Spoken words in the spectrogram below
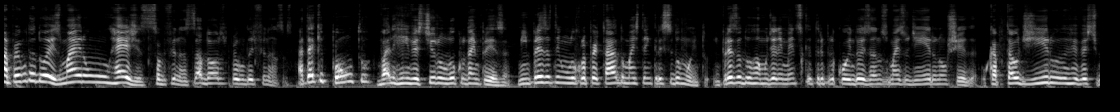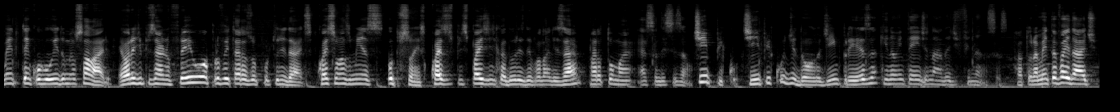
lá, pergunta 2. Myron Regis, sobre finanças. Adoro perguntas de finanças. Até que ponto vale reinvestir o lucro da empresa? Minha empresa tem um lucro apertado, mas tem crescido muito. Empresa do ramo de alimentos que triplicou em dois anos, mas o dinheiro não chega. O capital de giro e o reinvestimento têm corroído o meu salário. É hora de pisar no freio ou aproveitar as oportunidades? Quais são as minhas opções? Quais os principais indicadores devo analisar para tomar essa decisão? Típico, típico de dono de empresa que não entende nada de finanças. Faturamento é vaidade,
